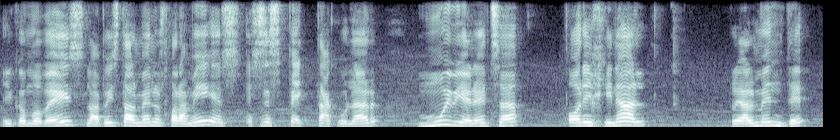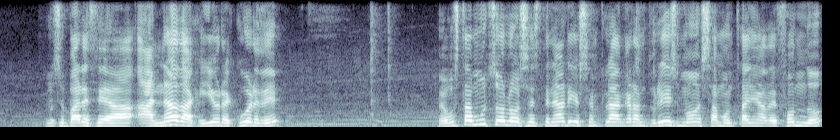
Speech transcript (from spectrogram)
Y como veis, la pista al menos para mí es, es espectacular. Muy bien hecha. Original, realmente. No se parece a, a nada que yo recuerde. Me gustan mucho los escenarios en plan Gran Turismo Esa montaña de fondo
